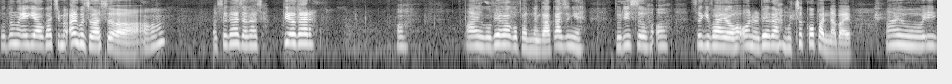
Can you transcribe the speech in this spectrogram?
고등어 애기하고 같이 먹 아이고 좋았어. 어? 어서 가자 가자. 뛰어가라. 어. 아이고 배가 고팠는가 아까 중에 둘이서 어 저기 봐요. 오늘 배가 무척 고팠나 봐요 아유 이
